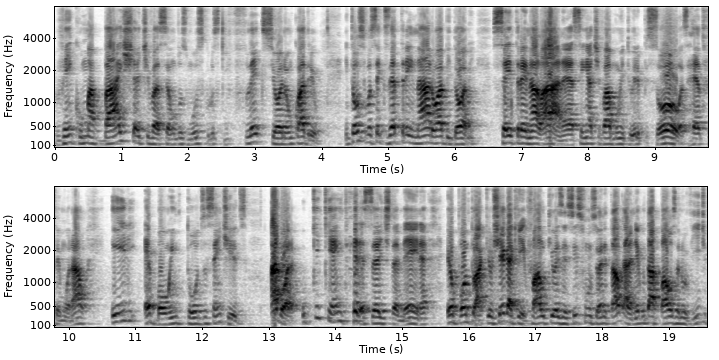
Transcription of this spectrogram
vem com uma baixa ativação dos músculos que flexionam o quadril. Então, se você quiser treinar o abdômen sem treinar lá, né, sem ativar muito ele, pessoas, reto femoral, ele é bom em todos os sentidos. Agora, o que, que é interessante também, né? Eu pontuar que eu chego aqui, falo que o exercício funciona e tal, cara, nego dá pausa no vídeo,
